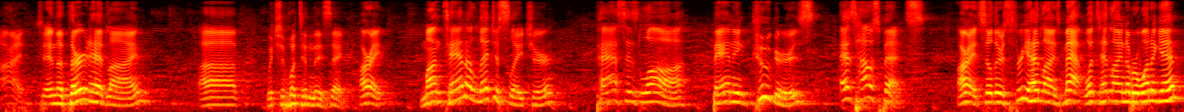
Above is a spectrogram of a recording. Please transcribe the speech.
All right. And the third headline, uh, which what didn't they say? All right. Montana legislature passes law banning cougars as house pets. All right. So there's three headlines. Matt, what's headline number one again?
